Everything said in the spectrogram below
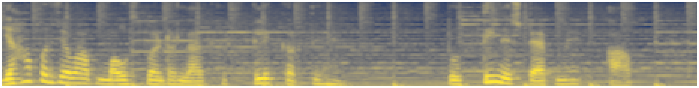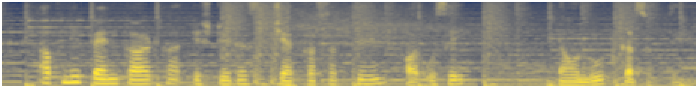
यहाँ पर जब आप माउस पॉइंटर लाकर क्लिक करते हैं तो तीन स्टेप में आप अपने पैन कार्ड का स्टेटस चेक कर सकते हैं और उसे डाउनलोड कर सकते हैं।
